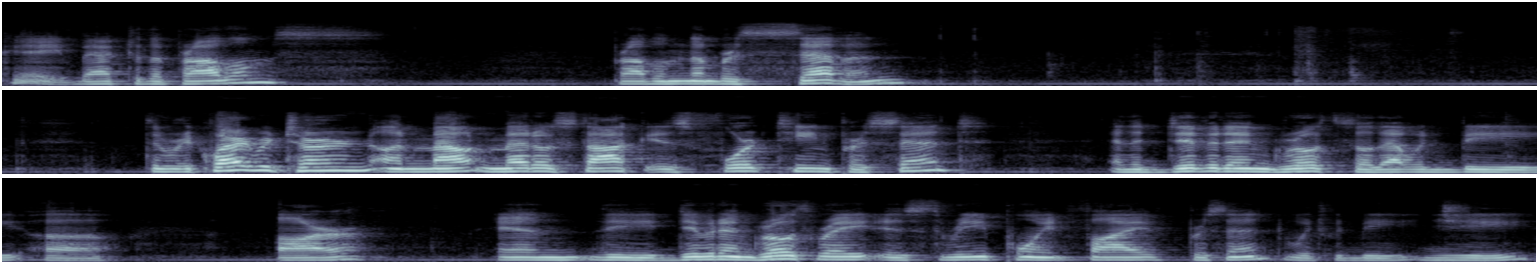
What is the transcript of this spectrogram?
Okay, back to the problems. Problem number seven. The required return on Mountain Meadow stock is 14% and the dividend growth, so that would be uh, R, and the dividend growth rate is 3.5%, which would be G.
